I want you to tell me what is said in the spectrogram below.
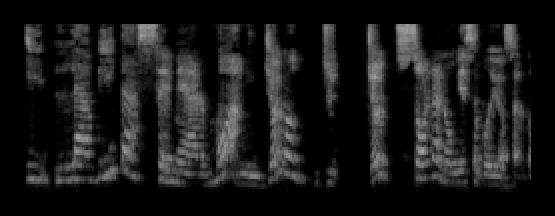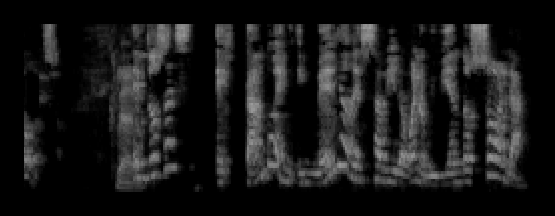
y la vida se me armó a mí. Yo no, yo, sola no hubiese podido hacer todo eso. Entonces, estando en, en medio de esa vida, bueno, viviendo sola,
